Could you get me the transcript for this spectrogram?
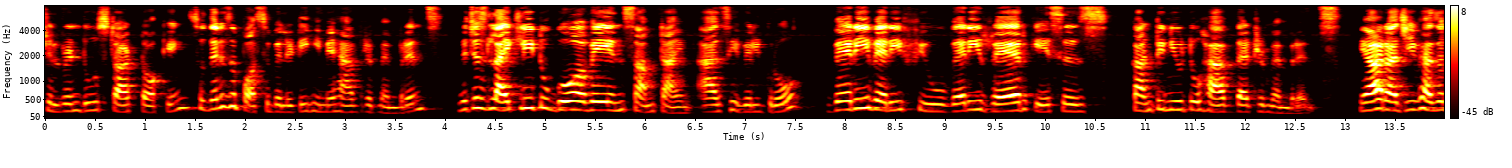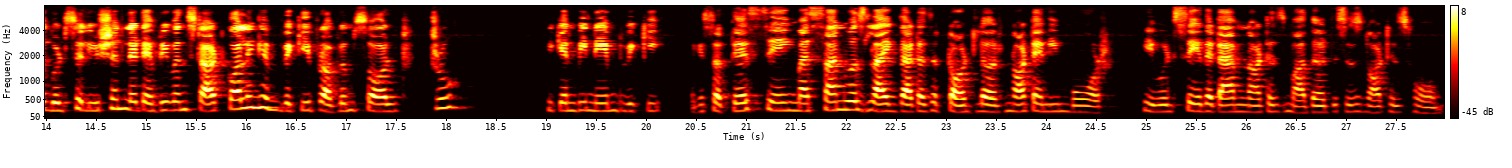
children do start talking. So there is a possibility he may have remembrance, which is likely to go away in some time as he will grow. Very, very few, very rare cases continue to have that remembrance. Yeah, Rajiv has a good solution. Let everyone start calling him Vicky. Problem solved. True. He can be named Vicky. Guess Satya is saying, My son was like that as a toddler, not anymore. He would say that I am not his mother, this is not his home.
